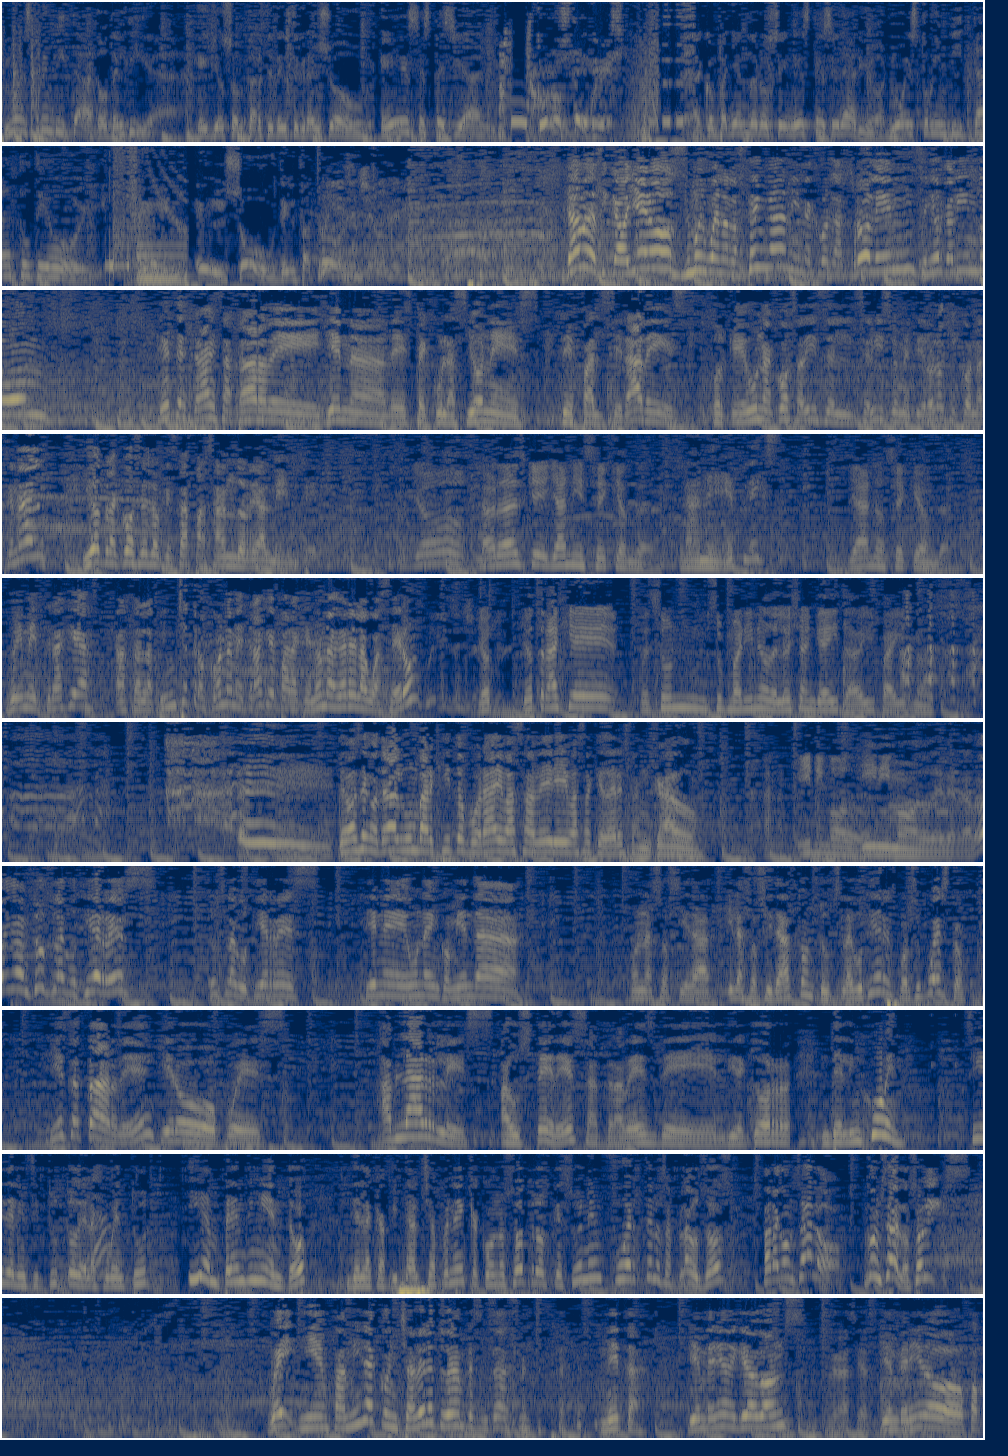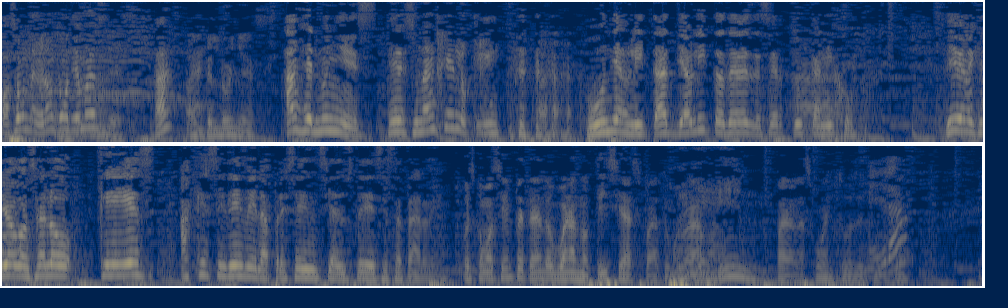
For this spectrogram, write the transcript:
nuestro invitado del día. Ellos son parte de este gran show. Es especial. Con ustedes. Acompañándonos en este escenario, nuestro invitado de hoy. El, el show del patrón. Damas y caballeros, muy buenas las tengan y mejor las rolen. Señor Galindo, ¿Qué te trae esta tarde llena de especulaciones, de falsedades? Porque una cosa dice el Servicio Meteorológico Nacional y otra cosa es lo que está pasando realmente. Yo, la verdad es que ya ni sé qué onda. ¿La Netflix? Ya no sé qué onda. Güey, me traje has- hasta la pinche trocona, me traje para que no me agarre el aguacero. Yo, yo traje pues un submarino del Ocean Gate ahí para irnos. Te vas a encontrar algún barquito por ahí, vas a ver y ahí vas a quedar estancado. Y ni modo. Y ni modo, de verdad. Oigan, Tuxla Gutiérrez. Tuxla Gutiérrez tiene una encomienda con la sociedad. Y la sociedad con Tuxla Gutiérrez, por supuesto. Y esta tarde eh, quiero, pues, hablarles a ustedes a través del director del INJUVEN. Sí, del Instituto de la Juventud y Emprendimiento de la capital chiapaneca. Con nosotros, que suenen fuerte los aplausos para Gonzalo. Gonzalo Solís. Güey, ni en familia con Chabelo te hubieran presentado así. Neta. Bienvenido, mi querido Gonz. Gracias. Bienvenido, papazón de melón. ¿Cómo te llamas? ¿Ah? Ángel Núñez. Ángel Núñez. ¿Eres un ángel o qué? un diablita. Diablito debes de ser tú, canijo. Dime, mi querido Gonzalo, ¿qué es, a qué se debe la presencia de ustedes esta tarde? Pues como siempre trayendo buenas noticias para tu Muy programa, bien. para las juventudes de Mira. Tuxtla.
